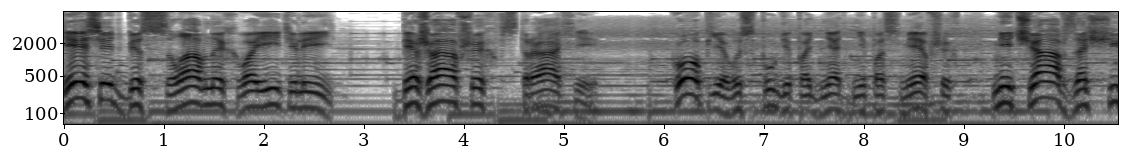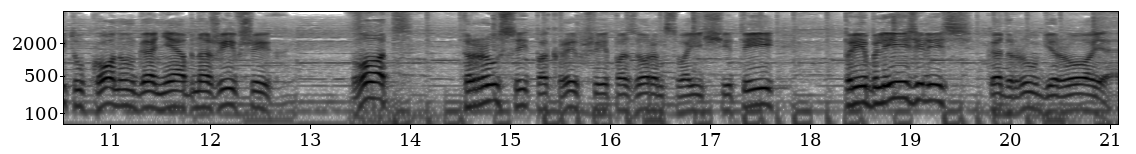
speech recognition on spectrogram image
Десять бесславных воителей, бежавших в страхе, копья в испуге поднять не посмевших, меча в защиту конунга не обнаживших. Вот трусы, покрывшие позором свои щиты, приблизились кадру героя,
